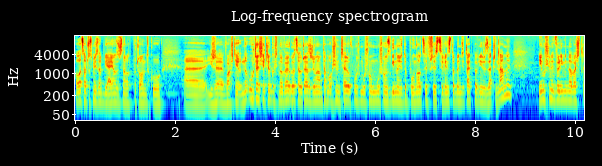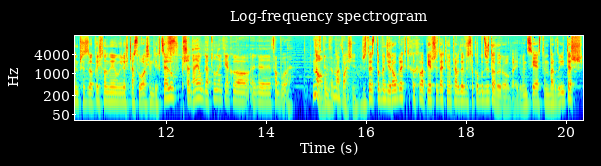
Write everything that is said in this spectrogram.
o, cały czas mnie zabijają, zaczynam od początku e, i że właśnie no, uczę się czegoś nowego cały czas, że mam tam 8 celów, mus, muszą, muszą zginąć do północy wszyscy, więc to będzie tak pewnie, że zaczynamy i musimy wyeliminować ten przez określoną ilość czasu 8 tych celów. Sprzedają gatunek jako y, fabułę. No, no właśnie, że to, jest, to będzie roguelike, tylko chyba pierwszy taki naprawdę wysokobudżetowy roguelike, więc ja jestem bardzo i też...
